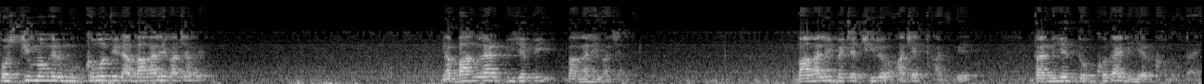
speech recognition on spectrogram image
পশ্চিমবঙ্গের মুখ্যমন্ত্রী না বাঙালি বাঁচাবে? না বাংলার বিজেপি বাঙালি বাঁচাবে? বাঙালি বেঁচে ছিল, আছে, থাকবে, তার নিজের দক্ষতায়, নিজের ক্ষমতায়।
